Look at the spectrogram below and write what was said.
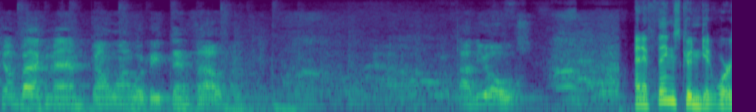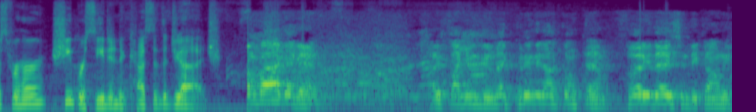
Come back, man. Count one will be 10,000. Adios. And if things couldn't get worse for her, she proceeded to cuss at the judge. Come back again. I find you in direct criminal contempt. 30 days in the county.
